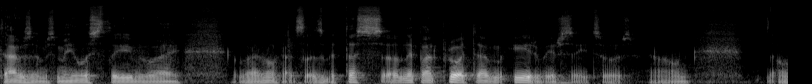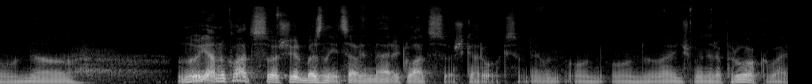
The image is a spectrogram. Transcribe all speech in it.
Tēvzemes mīlestību vai, vai vēl kādas lietas, bet tas nepārprotam ir virzīts uz. Jā, un, un, nu, jā, nu, klātesoši ir baznīcā, vienmēr ir klātesoši karoks. Un, un, un, un vai viņš man ir ap roku vai,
